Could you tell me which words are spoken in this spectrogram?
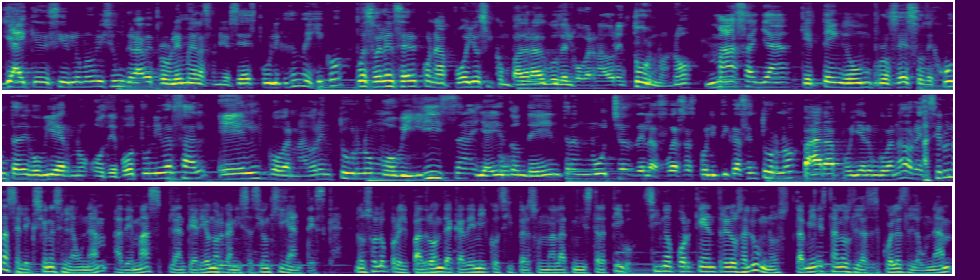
y hay que decirlo Mauricio, un grave problema de las universidades públicas en México, pues suelen ser con apoyos y compadrazgos del gobernador en turno, ¿no? Más allá que tenga un proceso de junta de gobierno o de voto universal, el gobernador en turno moviliza y ahí es donde entran muchas de las fuerzas políticas en turno para apoyar a un gobernador. Hacer unas elecciones en la UNAM además plantearía una organización gigantesca, no solo por el padrón de académicos y personal administrativo, sino porque entre los alumnos también están los de las escuelas de la UNAM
